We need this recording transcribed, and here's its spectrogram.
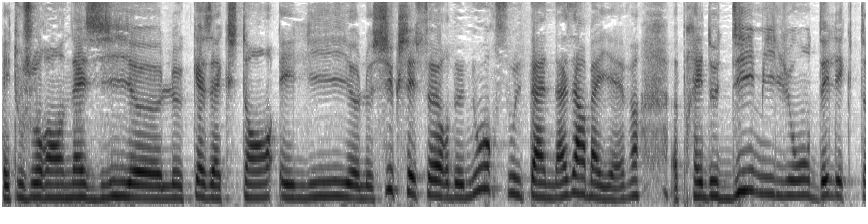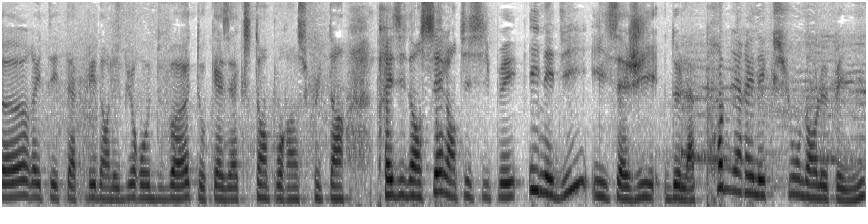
Et toujours en Asie, euh, le Kazakhstan élit euh, le successeur de Nour Sultan Nazarbayev. Euh, près de 10 millions d'électeurs étaient appelés dans les bureaux de vote au Kazakhstan pour un scrutin présidentiel anticipé inédit. Il s'agit de la première élection dans le pays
